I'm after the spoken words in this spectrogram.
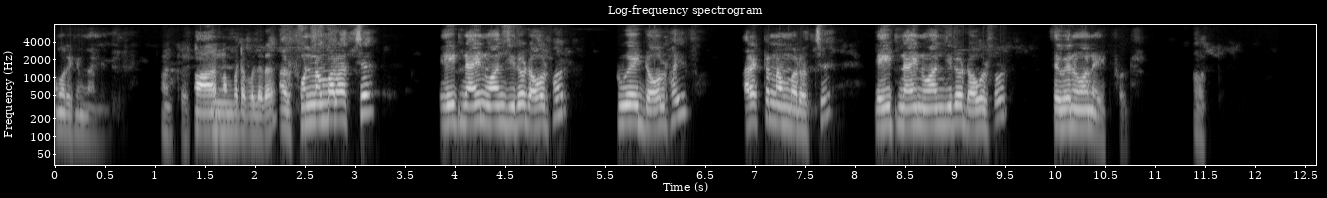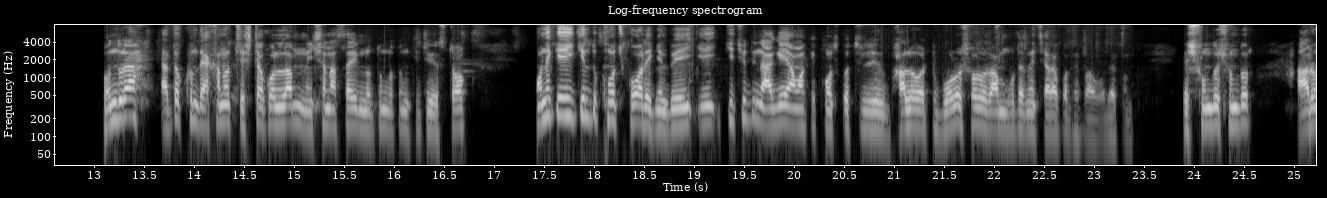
আমার এখানে নামিয়ে দেবে। আর নাম্বারটা বলে দাও। আর ফোন নাম্বার হচ্ছে eight nine one zero double four two eight double five আরেকটা নাম্বার হচ্ছে eight nine one zero double four seven one eight four বন্ধুরা এতক্ষণ দেখানোর চেষ্টা করলাম নিশান আসাই নতুন নতুন কিছু স্টক অনেকেই কিন্তু খোঁজ করে কিন্তু এই এই কিছুদিন আগে আমাকে খোঁজ করছিল যে ভালো একটু বড় সড়ো রামভুটানের চারা কোথায় পাবো দেখুন। বেশ সুন্দর সুন্দর। আরও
